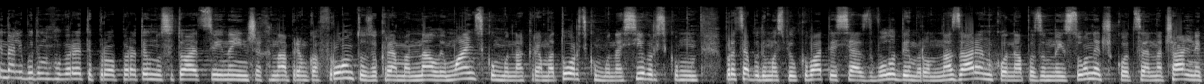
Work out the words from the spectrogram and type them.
І далі будемо говорити про оперативну ситуацію на інших напрямках фронту, зокрема на Лиманському, на Краматорському, на Сіверському. Про це будемо спілкуватися з Володимиром Назаренко на позивний сонечко. Це начальник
